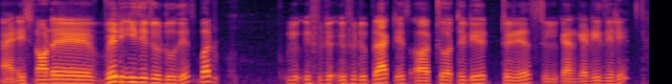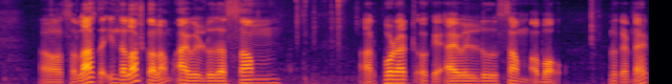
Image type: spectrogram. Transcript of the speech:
And it's not a very easy to do this but you, if you do, if you do practice or uh, two or three, days, three days so you can get easily. Uh, so last in the last column I will do the sum or product. Okay I will do sum above. Look at that.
